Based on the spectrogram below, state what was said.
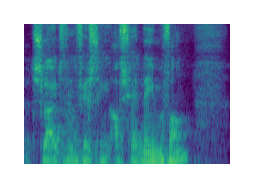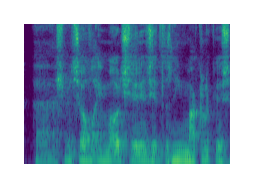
het sluiten van een vestiging, afscheid nemen van. Eh, als je met zoveel emotie erin zit, dat is niet makkelijk. Dus,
